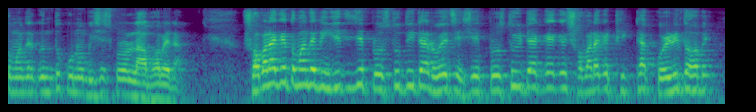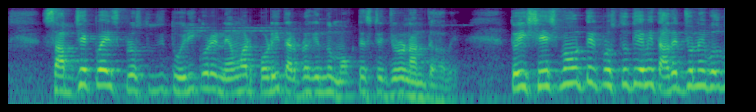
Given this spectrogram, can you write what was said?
তোমাদের কিন্তু কোনো বিশেষ কোনো লাভ হবে না। সবার আগে তোমাদের নিজেদের যে প্রস্তুতিটা রয়েছে, সেই প্রস্তুতিটাকে আগে সবার আগে ঠিকঠাক করে নিতে হবে। সাবজেক্ট ওয়াইজ প্রস্তুতি তৈরি করে নেওয়ার পরেই তারপরে কিন্তু মক টেস্টের জন্য নামতে হবে। তো এই শেষ মুহূর্তের প্রস্তুতি আমি তাদের জন্যই বলব,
